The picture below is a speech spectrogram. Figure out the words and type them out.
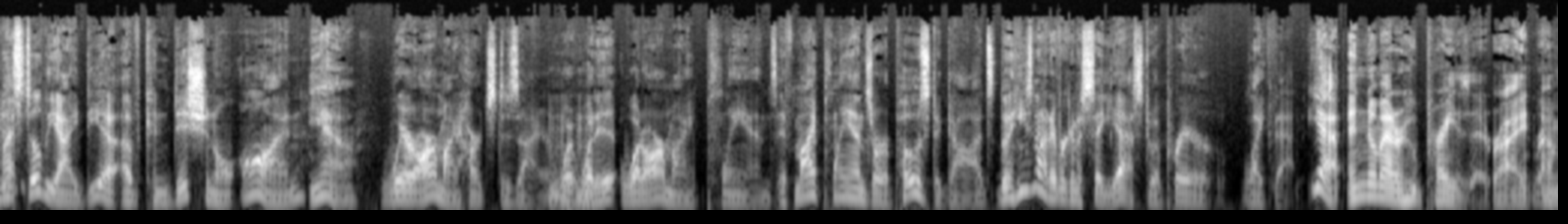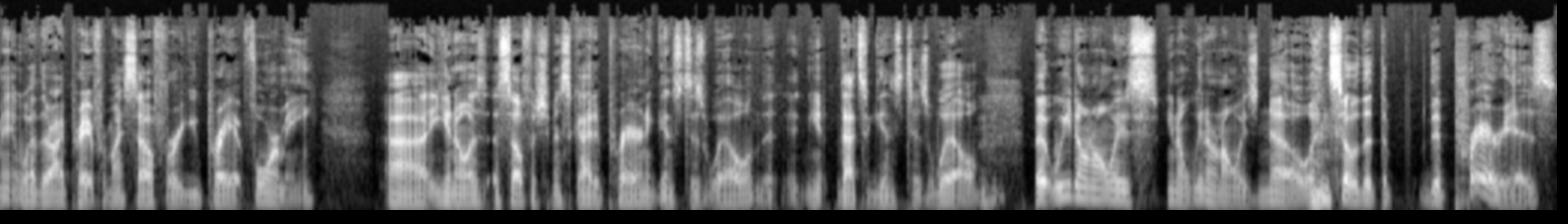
but it's still the idea of conditional on yeah. where are my heart's desire? What Mm-hmm. what it, what are my plans? If my plans are opposed to God's, then He's not ever going to say yes to a prayer like that. Yeah, and no matter who prays it, right? I mean, whether I pray it for myself or you pray it for me, uh, you know, a, a selfish, misguided prayer and against His will, And that you know, that's against His will. But we don't always, you know, we don't always know, and so that the the prayer is,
